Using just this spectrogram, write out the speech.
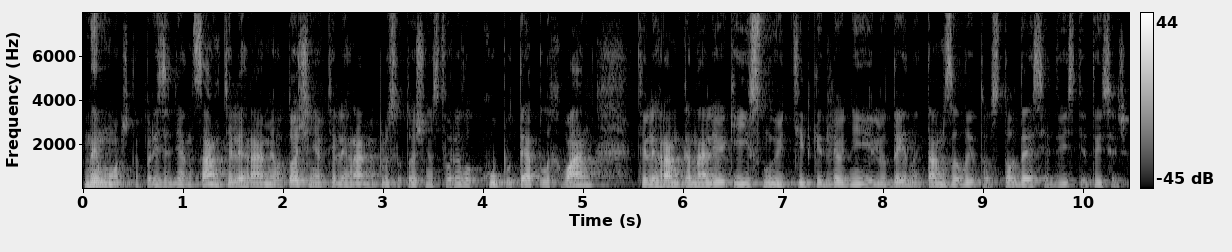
Не можна. Президент сам в Телеграмі, оточення в Телеграмі, плюс оточення створило купу теплих ван, телеграм-каналів, які існують тільки для однієї людини. Там залито 110-200 тисяч.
